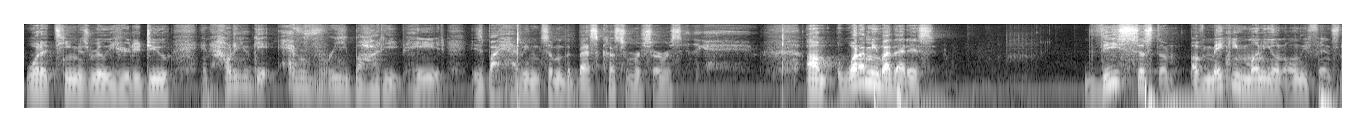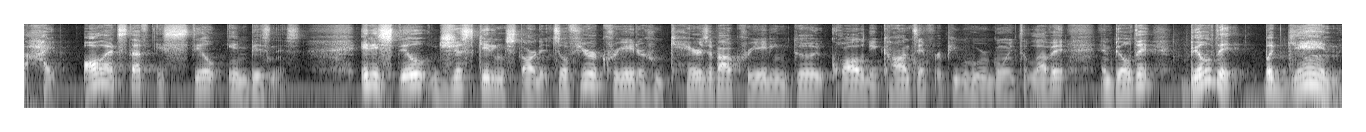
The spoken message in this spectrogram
what a team is really here to do and how do you get everybody paid is by having some of the best customer service in the game. Um, what I mean by that is the system of making money on OnlyFans, the hype, all that stuff is still in business. It is still just getting started. So if you're a creator who cares about creating good quality content for people who are going to love it and build it, build it begin.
